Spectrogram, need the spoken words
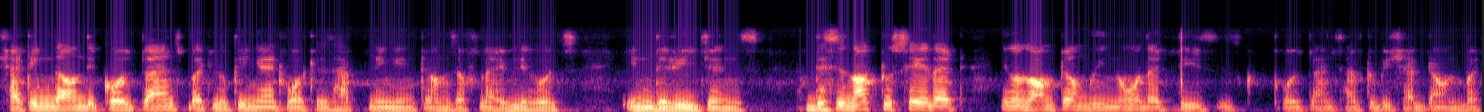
shutting down the coal plants, but looking at what is happening in terms of livelihoods in the regions. This is not to say that, you know, long term we know that these coal plants have to be shut down, but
